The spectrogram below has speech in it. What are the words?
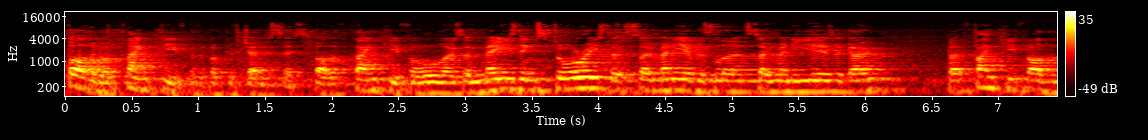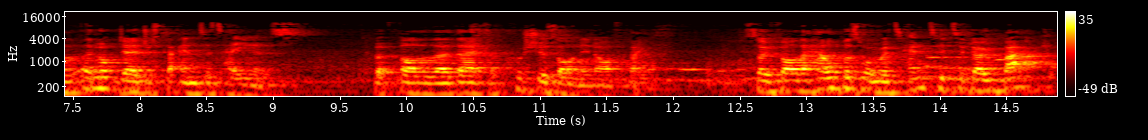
Father God, thank you for the book of Genesis. Father, thank you for all those amazing stories that so many of us learned so many years ago. But thank you, Father, they're not there just to entertain us, but Father, they're there to push us on in our faith. So, Father, help us when we're tempted to go back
